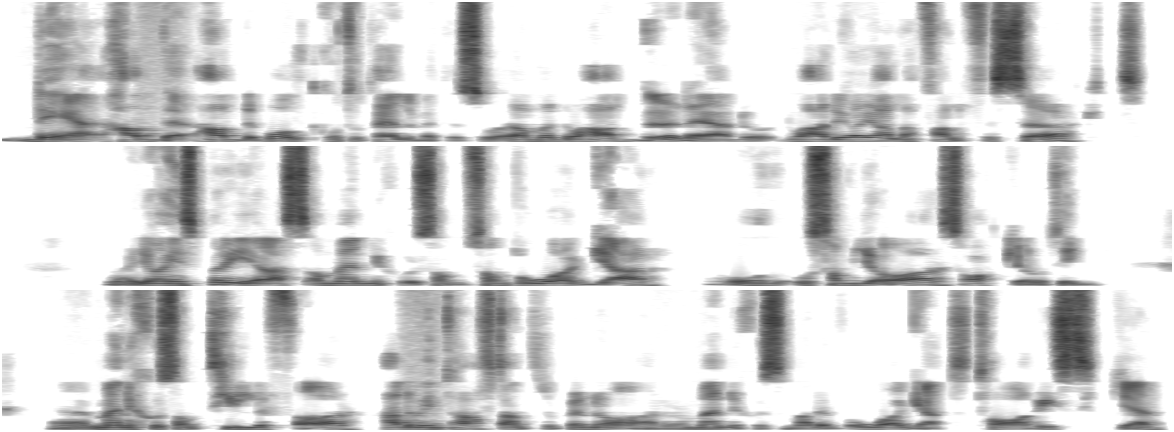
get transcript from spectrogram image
det hade, hade Bolt gått åt helvete så ja, men då hade det det. Då, då hade jag i alla fall försökt. Jag inspireras av människor som, som vågar och, och som gör saker och ting. Eh, människor som tillför. Hade vi inte haft entreprenörer och människor som hade vågat ta risker,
